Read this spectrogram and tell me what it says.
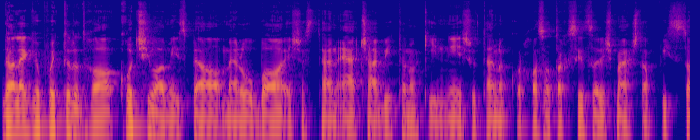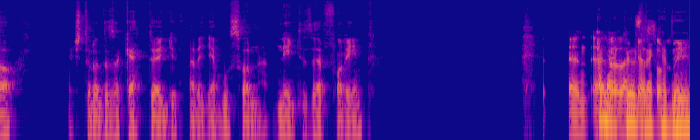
De a legjobb, hogy tudod, ha kocsival mész be a melóba, és aztán elcsábítanak inni, és utána akkor hazataxizol, és másnap vissza, és tudod, ez a kettő együtt már egy ilyen 24 ezer forint. En, erről le kell szokni.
